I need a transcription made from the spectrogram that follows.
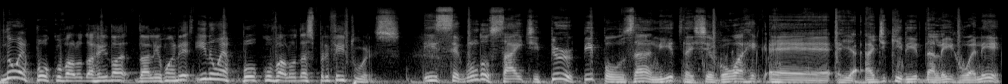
Não é pouco o valor da, lei- da lei Rouanet e não é pouco o valor das prefeituras. E segundo o site Pure Peoples, a Anitta chegou a é, adquirir da Lei Rouanet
